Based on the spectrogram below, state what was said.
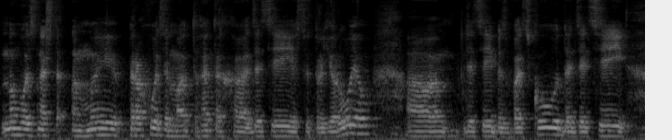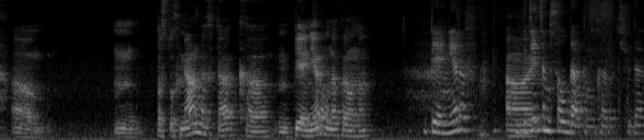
ну вот, значит, мы пераходзім ад гэтых дзяцей супергерояў, дзяцей без бацькоў, да дзяцей паслухмяных, так, піянераў, напэўна. Пионеров, а... к детям-солдатам, короче, да.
